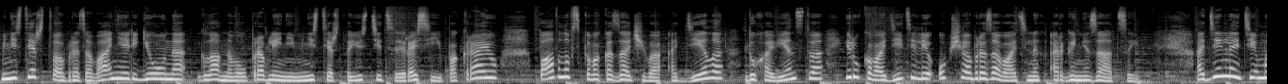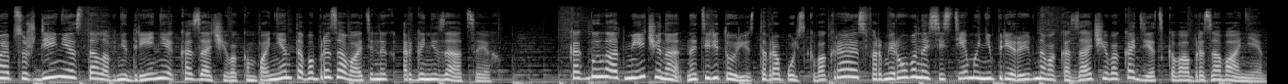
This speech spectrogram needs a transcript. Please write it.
Министерства образования региона, Главного управления Министерства юстиции России по краю, Павловского казачьего отдела, духовенства и руководители общеобразовательных организаций. Отдельной темой обсуждения стало внедрение казачьего компонента в образовательных организациях. Как было отмечено, на территории Ставропольского края сформирована система непрерывного казачьего кадетского образования.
